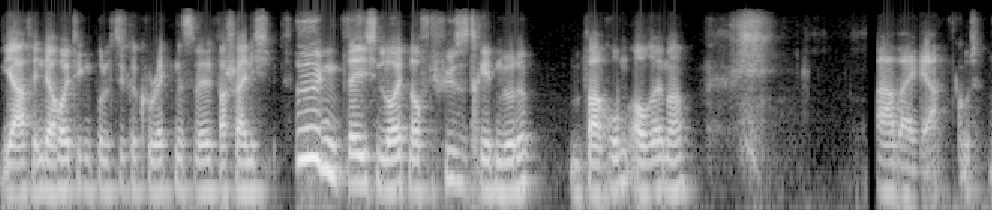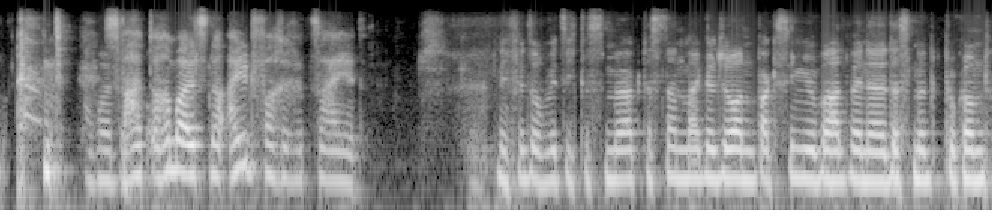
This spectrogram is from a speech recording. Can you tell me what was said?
ja in der heutigen Political Correctness-Welt wahrscheinlich irgendwelchen Leuten auf die Füße treten würde. Warum auch immer. Aber ja, gut. es war damals eine einfachere Zeit. Ich finde es auch witzig, dass Merck das dann Michael Jordan Boxing über hat, wenn er das mitbekommt.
